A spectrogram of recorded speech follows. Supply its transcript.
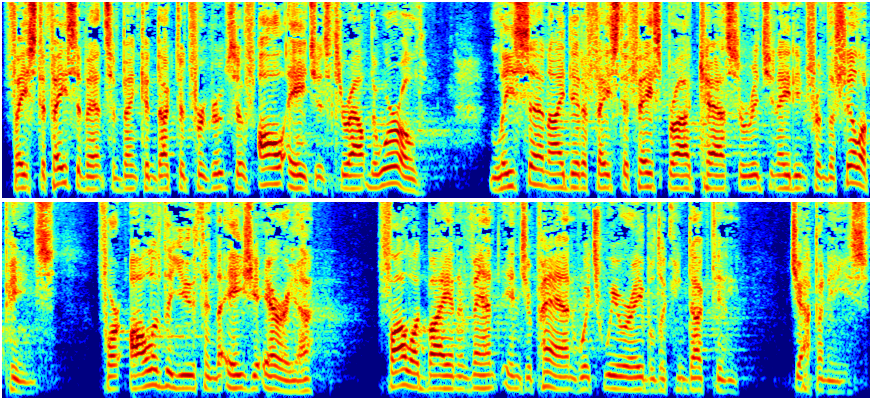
Face to face events have been conducted for groups of all ages throughout the world. Lisa and I did a face to face broadcast originating from the Philippines for all of the youth in the Asia area, followed by an event in Japan, which we were able to conduct in Japanese.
